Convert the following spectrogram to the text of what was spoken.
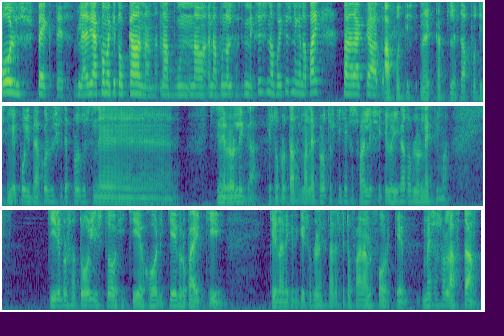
όλους τους παίκτες. Δηλαδή, ακόμα και το κάναν να μπουν, να, να μπουν όλοι σε αυτή την εξίσωση, να βοηθήσουν για να πάει παρακάτω. Από τη, ναι, κάτι τελευταίο. Από τη στιγμή που ο Ολυμπιακός βρίσκεται πρώτος στην, ε, στην Ευρωλίγκα και στο πρωτάθλημα είναι πρώτος και έχει εξασφαλίσει και λογικά το πλεονέκτημα. Και είναι μπροστά του όλοι οι στόχοι, και οι εγχώροι και οι ευρωπαϊκοί. Και να διεκδικήσει το πλεονέκτημα και το Final Four. Και μέσα σε όλα αυτά,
